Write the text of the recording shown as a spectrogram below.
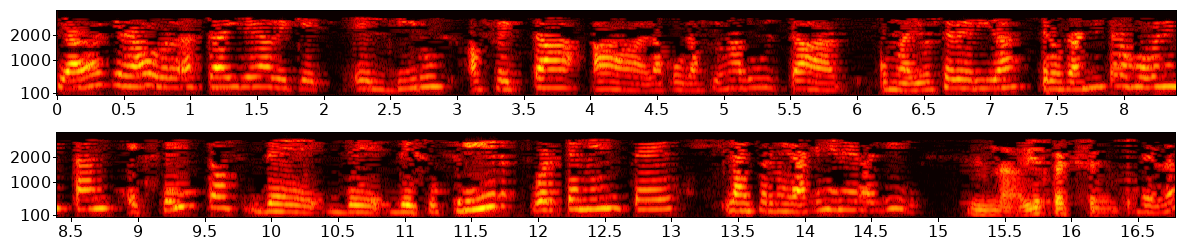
se ha creado verdad esta idea de que el virus afecta a la población adulta con mayor severidad, pero realmente los jóvenes están exentos de, de, de sufrir fuertemente la enfermedad que genera el virus. Nadie está exento. ¿Verdad?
